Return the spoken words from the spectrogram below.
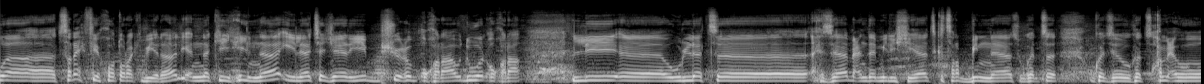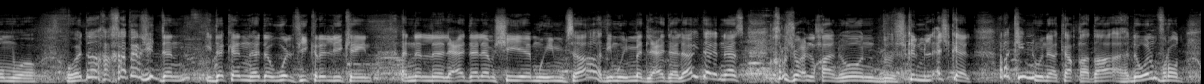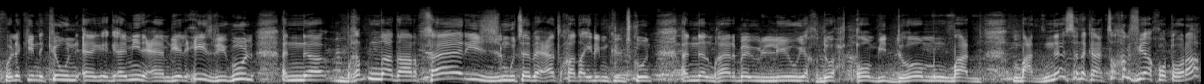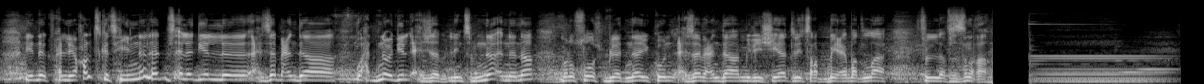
وتصريح فيه خطورة كبيرة لأن كيحيلنا إلى تجارب شعوب أخرى ودول أخرى اللي آه، ولات آه، أحزاب عندها ميليشيات كتربي الناس وكت وكت وكتقمعهم وهذا خطير جدا. إذا كان هذا هو الفكرة اللي كاين أن العدالة ماشي مهمتها هذه مهمة العدالة. إذا الناس خرجوا على القانون بشكل من الأشكال راه كاين هناك قضاء هذا هو المفروض. ولكن كون أمين عام ديال الحزب يقول أن بغض النظر خارج المتابعات القضائية اللي يمكن تكون أن المغاربة يوليو ياخذوا حقهم بيدهم من بعض من بعض الناس. أنا كنعتقد فيها خطورة لأنك بحال اللي قلت كتحيل لنا هذه المسألة ديال الأحزاب عندها واحد النوع ديال الأحزاب. اللي نتمنى أننا ما نوصلوش بلادنا يكون أحزاب عندها ميليشيات اللي تربي عباد الله في ال- في الزنقة.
